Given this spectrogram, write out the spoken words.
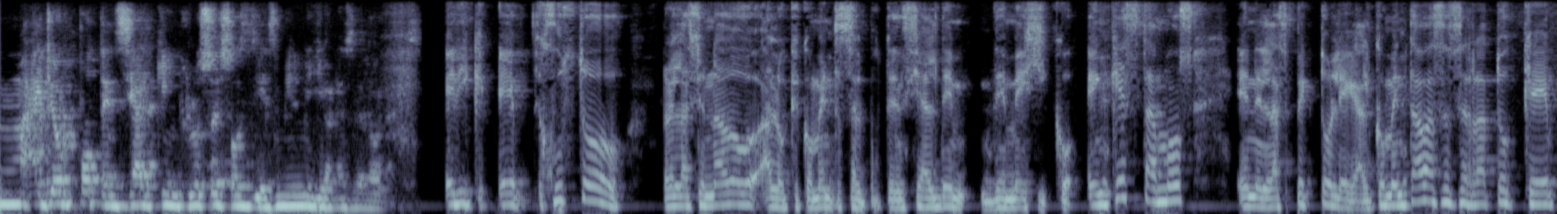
mayor potencial que incluso esos 10 mil millones de dólares. Eric, eh, justo relacionado a lo que comentas, al potencial de, de, México, ¿en qué estamos en el aspecto legal? Comentabas hace rato que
